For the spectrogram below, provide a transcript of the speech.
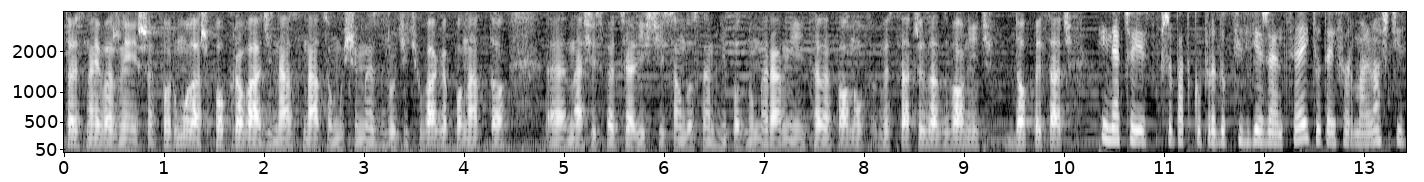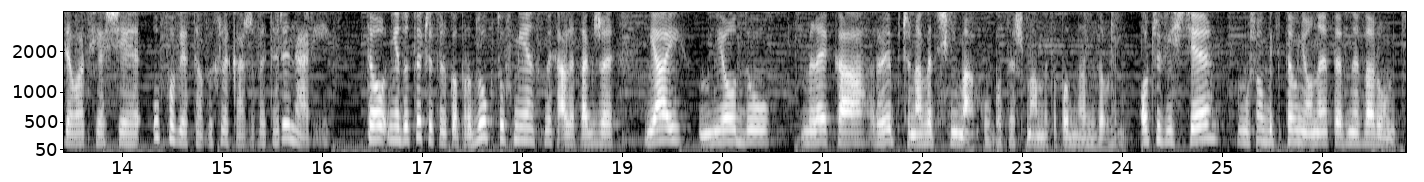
To jest najważniejsze. Formularz poprowadzi nas, na co musimy zwrócić uwagę. Ponadto e, nasi specjaliści są dostępni pod numerami telefonów. Wystarczy zadzwonić, dopytać, Inaczej jest w przypadku produkcji zwierzęcej. Tutaj formalności załatwia się u powiatowych lekarzy weterynarii. To nie dotyczy tylko produktów mięsnych, ale także jaj, miodu, mleka, ryb czy nawet ślimaków, bo też mamy to pod nadzorem. Oczywiście muszą być spełnione pewne warunki.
